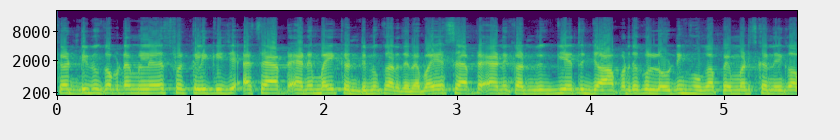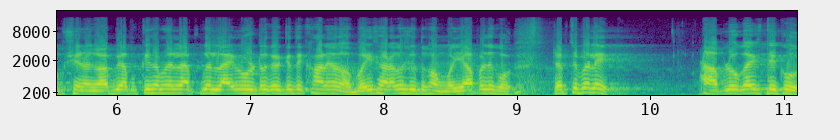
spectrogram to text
कंटिन्यू का बटन मिलेगा इस पर क्लिक कीजिए एक्सेप्ट एंड भाई कंटिन्यू कर देना भाई एक्सेप्ट एंड कंटिन्यू किया तो जहाँ पर देखो लोडिंग होगा पेमेंट्स करने का ऑप्शन आएगा अभी आपके सामने आपको लाइव ऑर्डर करके दिखाने वाला भाई सारा कुछ दिखाऊँगा। यहाँ पर देखो, सबसे पहले आप लोग गाइस देखो,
